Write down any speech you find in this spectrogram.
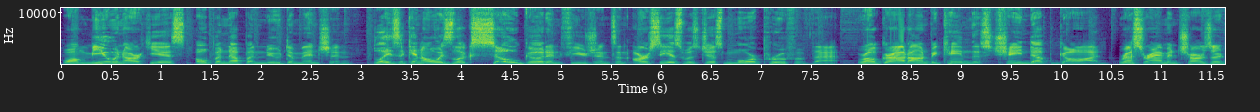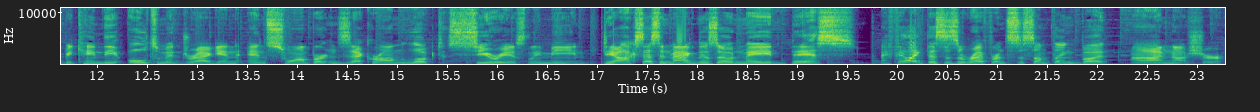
while Mew and Arceus opened up a new dimension. Blaziken always looks so good in fusions, and Arceus was just more proof of that. While Groudon became this chained up god, Reshiram and Charizard became the ultimate dragon, and Swampert and Zekrom looked seriously mean. Deoxys and Magnezone made this? I feel like this is a reference to something, but I'm not sure.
